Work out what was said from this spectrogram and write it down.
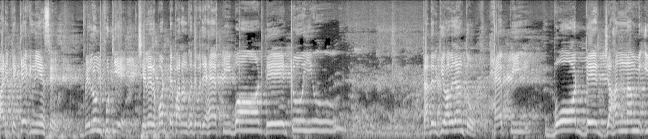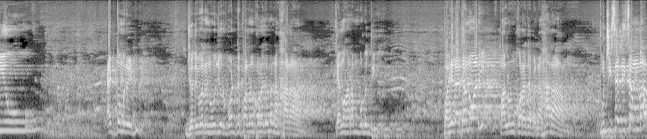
বাড়িতে কেক নিয়ে এসে বেলুন ফুটিয়ে ছেলের বার্থডে পালন করছে, বলছে হ্যাপি বার্থডে টু ইউ তাদের কি হবে জানতো? হ্যাপি বার্থডে জাহান্নাম ইউ। একদম রেডি যদি বলেন, হুজুর বার্থডে পালন করা যাবে না? হারাম। কেন হারাম বলে দিই পহেলা জানুয়ারি পালন করা যাবে না। হারাম। পঁচিশে ডিসেম্বর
